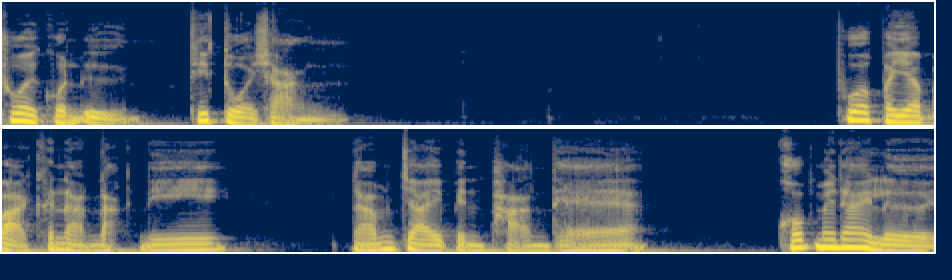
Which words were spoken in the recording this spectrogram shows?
ช่วยคนอื่นที่ตัวชัง พวกพยาบาทขนาดหนักนี้ น้ำใจเป็นพานแท้ คบไม่ได้เลย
